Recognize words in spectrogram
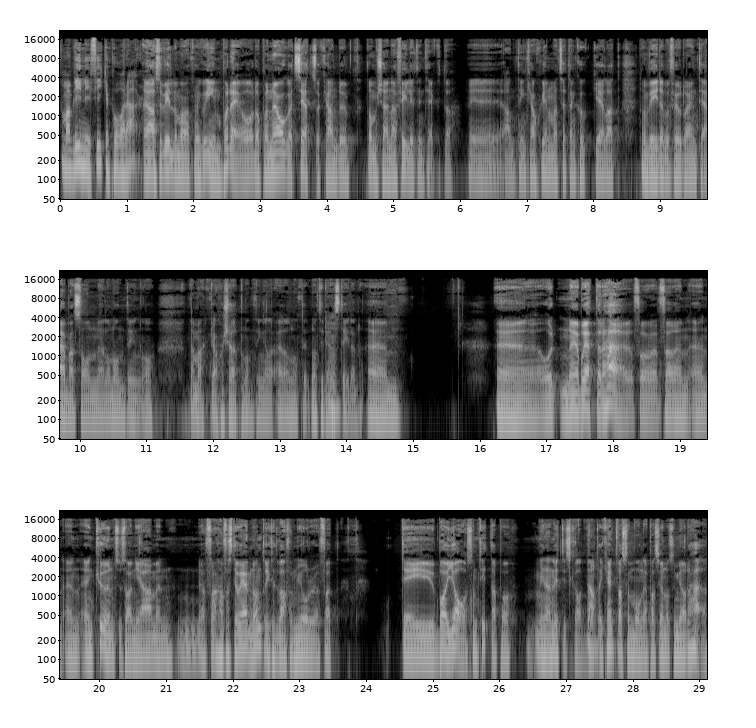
man blir nyfiken på vad det är. Ja, så vill de att man går in på det och då på något sätt så kan du, de tjäna affiliate-intäkter. Eh, antingen kanske genom att sätta en cookie eller att de vidarebefordrar en till Amazon eller någonting. Och, där man kanske köper någonting eller, eller något, något i den mm. stilen. Um, uh, och när jag berättade det här för, för en, en, en, en kund så sa han ja men han förstod ändå inte riktigt varför de gjorde det. För att det är ju bara jag som tittar på min analytiska. Ja. Det kan ju inte vara så många personer som gör det här.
